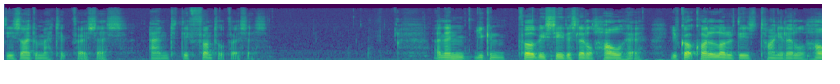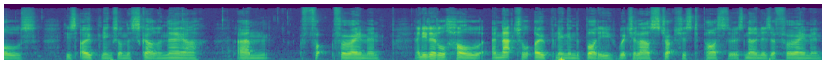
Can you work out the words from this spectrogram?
the zygomatic process and the frontal process. And then you can probably see this little hole here you've got quite a lot of these tiny little holes, these openings on the skull, and they are um, foramen. Any little hole, a natural opening in the body which allows structures to pass through is known as a foramen,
